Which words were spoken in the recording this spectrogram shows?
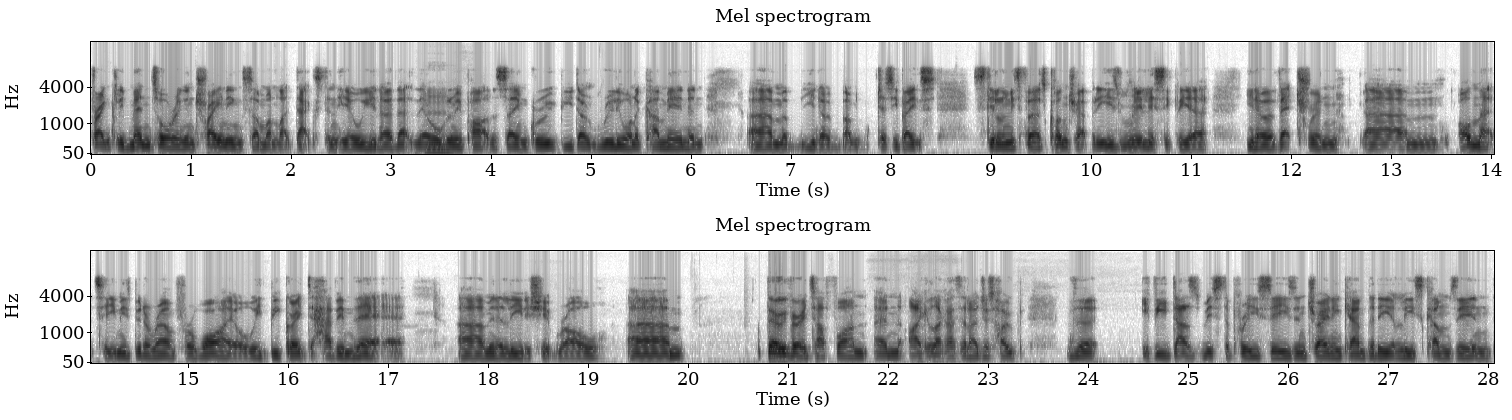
frankly, mentoring and training someone like Daxton Hill, you know, that they're mm. all going to be part of the same group. You don't really want to come in and, um, you know, mean, Jessie Bates still on his first contract, but he's realistically a, you know, a veteran um, on that team. He's been around for a while. It'd be great to have him there um, in a leadership role. Um, very, very tough one. And I, like I said, I just hope that if he does miss the preseason training camp, that he at least comes in,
